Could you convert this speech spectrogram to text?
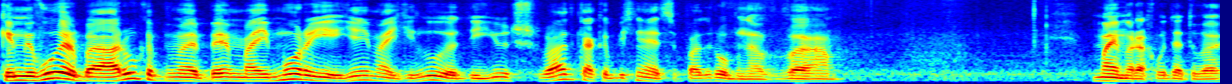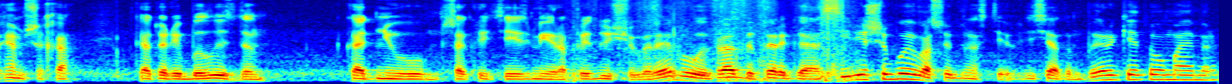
Кемивуэр баарука бемаймор и ейма гилула диют шват, как объясняется подробно в маймерах вот этого Гемшиха, который был издан ко дню сокрытия из мира предыдущего Рэба, и Фрад Беперга Асири Шибой, в особенности в десятом перке этого маймера.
